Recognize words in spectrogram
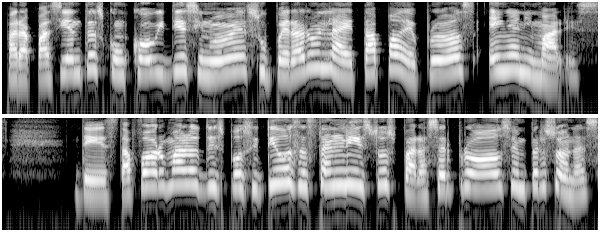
para pacientes con COVID-19 superaron la etapa de pruebas en animales. De esta forma, los dispositivos están listos para ser probados en personas,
